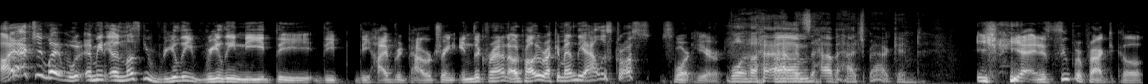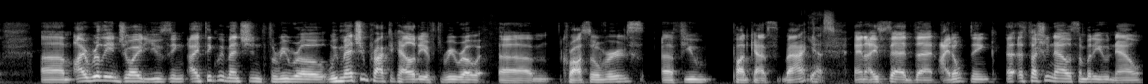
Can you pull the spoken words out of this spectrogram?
I actually might. I mean, unless you really, really need the the the hybrid powertrain in the crown, I would probably recommend the Atlas Cross Sport here. Well, it happens um, to have a hatchback and. Yeah, and it's super practical. Um, I really enjoyed using. I think we mentioned three row. We mentioned practicality of three row um, crossovers a few podcasts back. Yes, and I said that I don't think, especially now as somebody who now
